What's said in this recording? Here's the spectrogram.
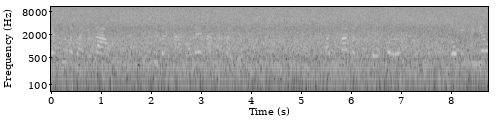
đẹp như một giải kiếm đào. Như vậy mà có tên là tháp giải kiếm Và chúng ta chuẩn bị đến với cầu kính tình yêu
